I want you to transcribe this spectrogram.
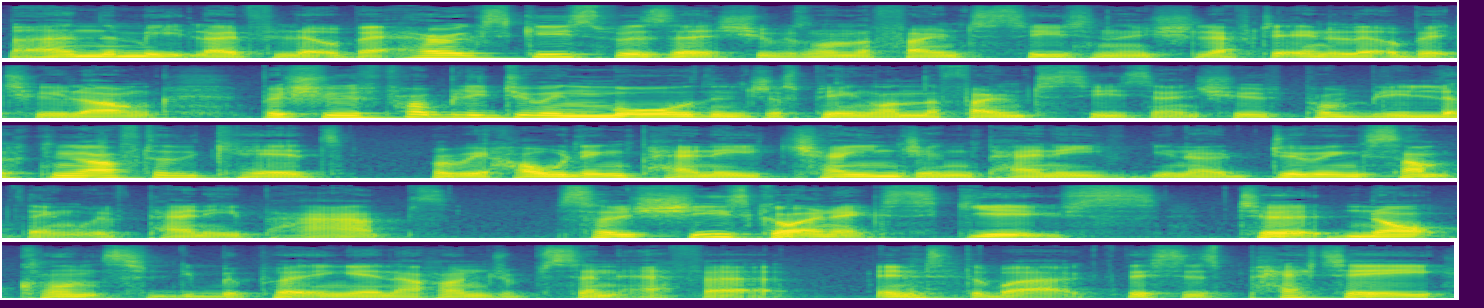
burn the meatloaf a little bit. Her excuse was that she was on the phone to Susan and she left it in a little bit too long. But she was probably doing more than just being on the phone to Susan. She was probably looking after the kids, probably holding Penny, changing Penny, you know, doing something with Penny perhaps. So she's got an excuse to not constantly be putting in 100% effort into the work. This is petty,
